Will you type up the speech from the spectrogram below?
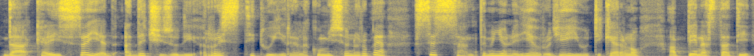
da Kais Sayed ha deciso di restituire alla Commissione europea 60 milioni di euro di aiuti che erano appena stati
